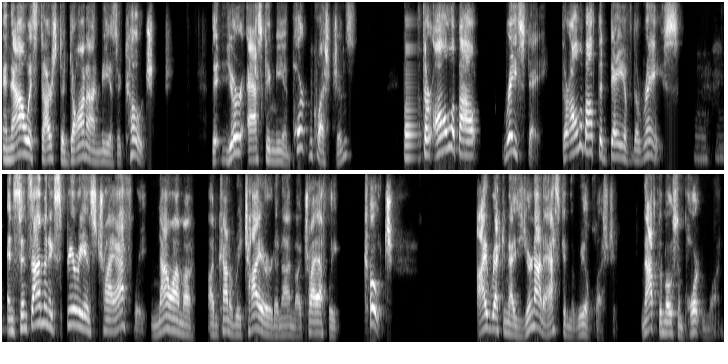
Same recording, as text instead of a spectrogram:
And now it starts to dawn on me as a coach that you're asking me important questions, but they're all about race day. They're all about the day of the race. Mhm. And since I'm an experienced triathlete, now I'm a I'm kind of retired and I'm a triathlete coach. I recognize you're not asking the real question, not the most important one,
